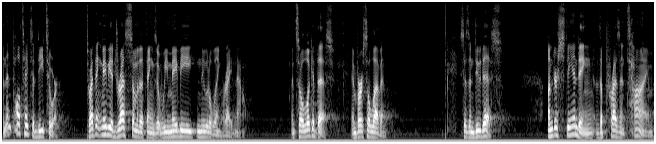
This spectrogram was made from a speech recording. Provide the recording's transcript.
And then Paul takes a detour to, I think, maybe address some of the things that we may be noodling right now. And so look at this in verse 11. He says, And do this understanding the present time,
